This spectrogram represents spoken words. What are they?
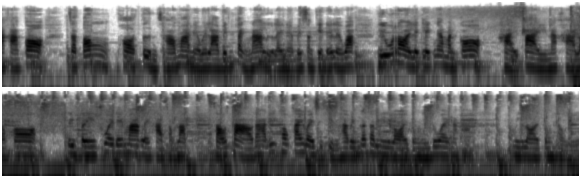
นะคะ ก็จะต้องพอตื่นเช้ามาเนี่ยเวลาเบ้นแต่งหน้าหรืออะไรเนี่ยเบ้นสังเกตได้เลยว่าริ้วรอยเล็กๆเนี่ยมันก็หายไปนะคะ แล้วก็ครีมตัวนี้ช่วยได้มากเลยค่ะสำหรับสาวๆนะคะที่เข้าใกล้วัย40ค่ะเบ้นก็จะมีรอยตรงนี้ด้วยนะคะ มีรอยตรงแถวนี้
